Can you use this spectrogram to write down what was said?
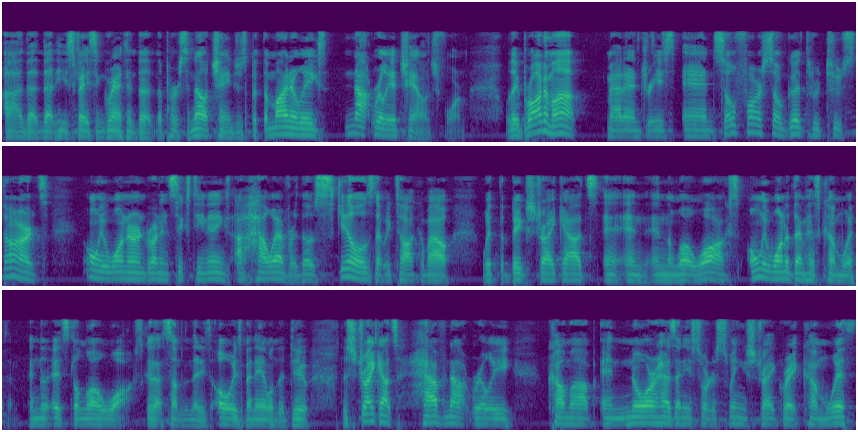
uh, that that he's facing. Granted, the the personnel changes, but the minor leagues not really a challenge for him. Well, they brought him up, Matt Andriese, and so far so good through two starts only one earned run in 16 innings. Uh, however, those skills that we talk about with the big strikeouts and, and, and, the low walks, only one of them has come with him, and the, it's the low walks because that's something that he's always been able to do. The strikeouts have not really come up, and nor has any sort of swinging strike rate come with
